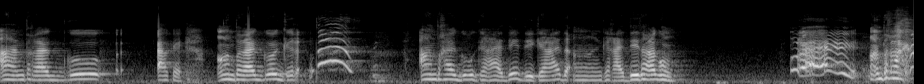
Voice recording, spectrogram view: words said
Andrago, ok, Andrago, Andrago gradé dégrade un gradé dragon. Ouais, un dragon.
